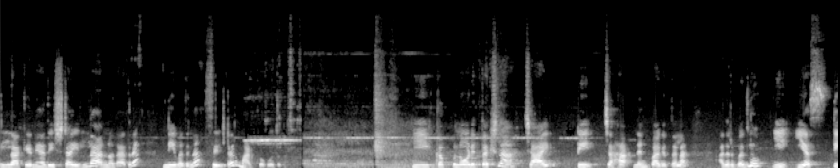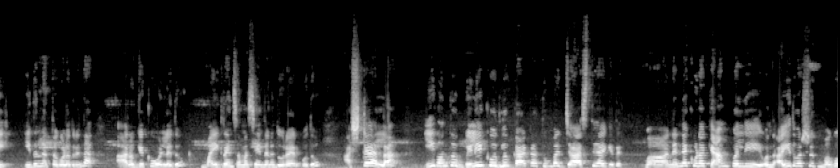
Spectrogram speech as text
ಇಲ್ಲ, ಕೆನೆ ಅದು ಇಷ್ಟ ಇಲ್ಲ ಅನ್ನೋದಾದರೆ ನೀವು ಅದನ್ನು ಫಿಲ್ಟರ್ ಮಾಡ್ಕೋಬೋದು. ಈ ಕಪ್ ನೋಡಿದ ತಕ್ಷಣ ಚಾಯ್, ಟೀ, ಚಹಾ ನೆನಪಾಗುತ್ತಲ್ಲ? ಅದರ ಬದಲು ಈ ಎಸ್ ಟಿ ಇದನ್ನು ತಗೊಳ್ಳೋದ್ರಿಂದ ಆರೋಗ್ಯಕ್ಕೂ ಒಳ್ಳೆಯದು ಮೈಗ್ರೇನ್ ಸಮಸ್ಯೆಯಿಂದನೂ ದೂರ ಇರ್ಬೋದು. ಅಷ್ಟೇ ಅಲ್ಲ, ಈಗಂತೂ ಬಿಳಿ ಕೂದಲು ಕಾಟ ತುಂಬ ಜಾಸ್ತಿ ಆಗಿದೆ. ನಿನ್ನೆ ಕೂಡ ಕ್ಯಾಂಪಲ್ಲಿ ಒಂದು ಐದು ವರ್ಷದ ಮಗು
